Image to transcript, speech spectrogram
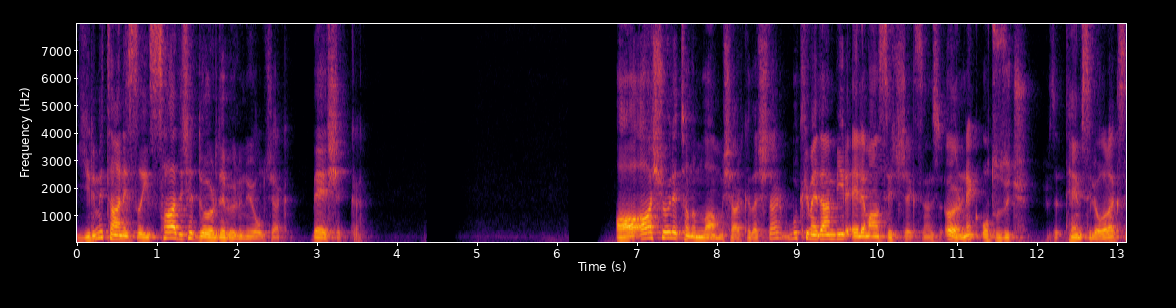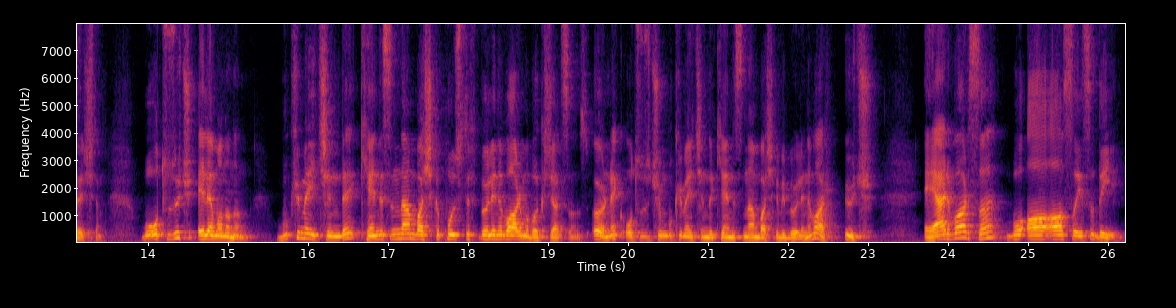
20 tane sayı sadece 4'e bölünüyor olacak. B şıkkı. AA şöyle tanımlanmış arkadaşlar. Bu kümeden bir eleman seçeceksiniz. Örnek 33 temsil olarak seçtim. Bu 33 elemanının bu küme içinde kendisinden başka pozitif böleni var mı bakacaksınız. Örnek 33'ün bu küme içinde kendisinden başka bir böleni var. 3. Eğer varsa bu AA sayısı değil.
